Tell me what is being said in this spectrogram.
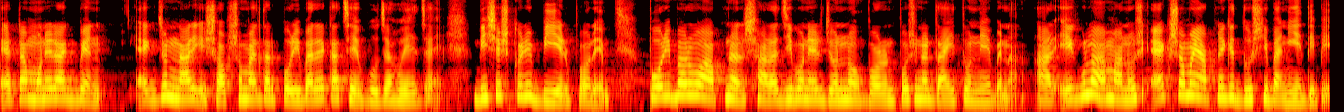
এটা মনে রাখবেন, একজন নারী সবসময় তার পরিবারের কাছে বোঝা হয়ে যায়, বিশেষ করে বিয়ের পরে। পরিবারও আপনার সারা জীবনের জন্য ভরণ পোষণের দায়িত্ব নেবে না। আর এগুলা মানুষ এক সময় আপনাকে দোষী বানিয়ে দিবে।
